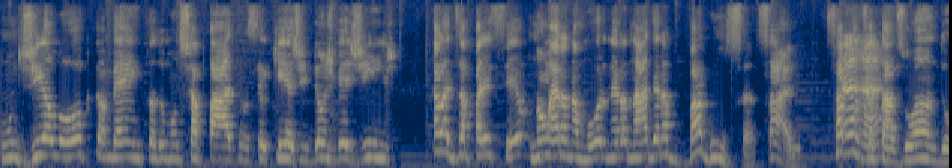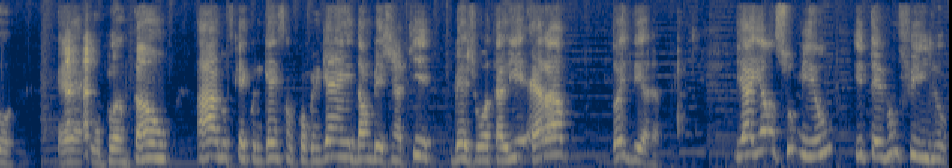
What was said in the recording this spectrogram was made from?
um dia louco também, todo mundo chapado, não sei o que, a gente deu uns beijinhos. Ela desapareceu, não era namoro, não era nada, era bagunça, sabe? Sabe uhum. quando você tá zoando é, o plantão Ah, não fiquei com ninguém, você não ficou com ninguém, dá um beijinho aqui, beijo outro ali. Era doideira. E aí ela sumiu e teve um filho.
